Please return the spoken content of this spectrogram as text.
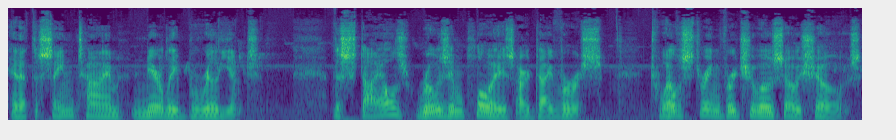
and at the same time nearly brilliant. The styles Rose employs are diverse 12 string virtuoso shows,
